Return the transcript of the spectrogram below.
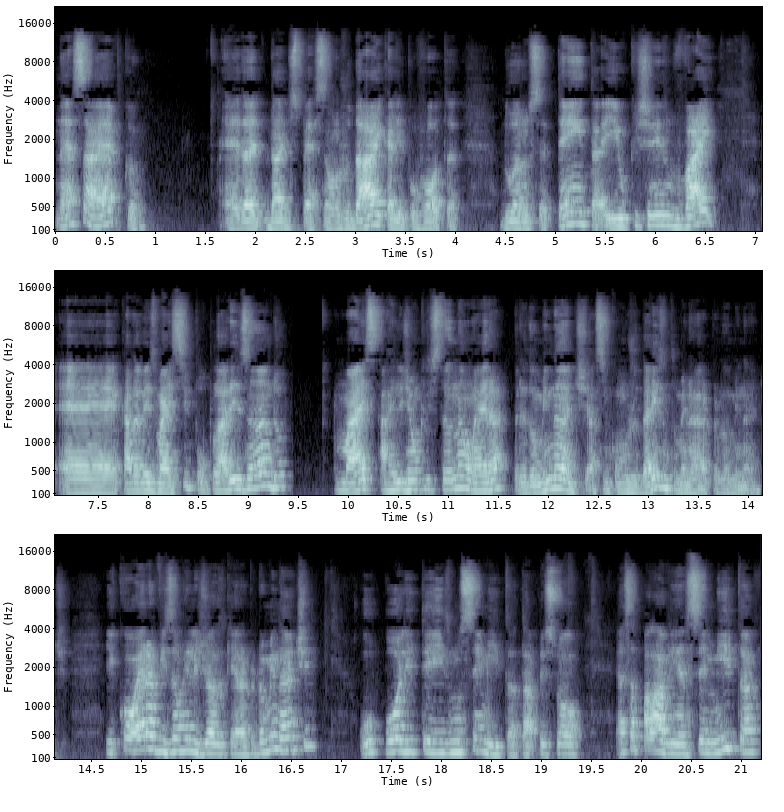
nessa época é, da, da, dispersão judaica, ali por volta do ano 70, e o cristianismo vai é, cada vez mais se popularizando, mas a religião cristã não era predominante, assim como o judaísmo também não era predominante. E qual era a visão religiosa que era predominante? O politeísmo semita, tá, pessoal? Essa palavrinha semita,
